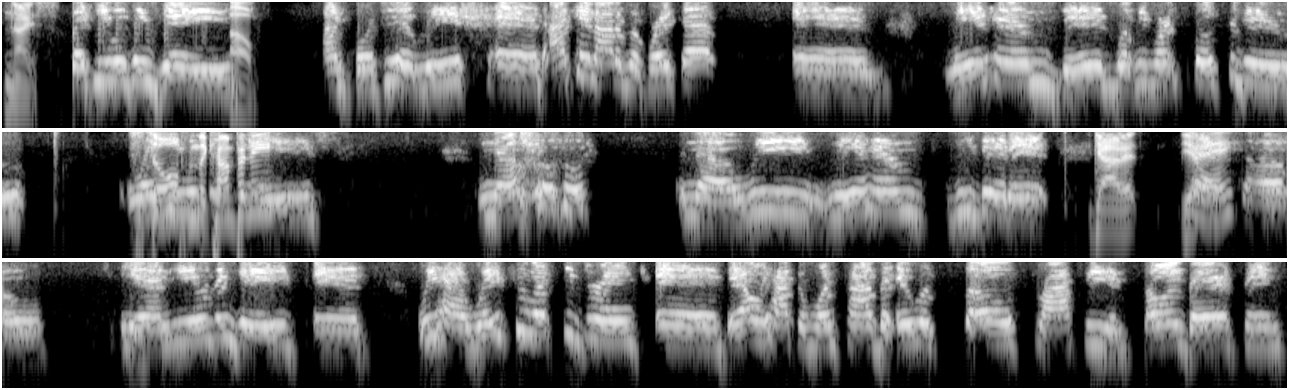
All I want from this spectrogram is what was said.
Nice. But he was engaged, Oh, unfortunately, and I came out of a breakup, and me and him did what we weren't supposed to do. When Stole from the company? engaged- No, no, we, me and him, we did it. got it. Yep. Okay. So, yeah, and he was engaged, and we had way too much to drink, and it only happened one time, but it was so sloppy and so embarrassing.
